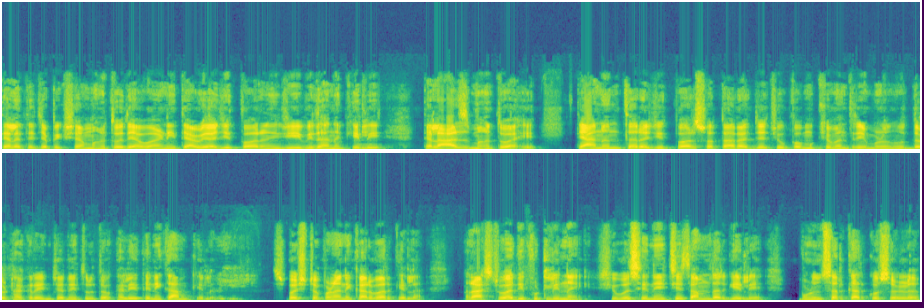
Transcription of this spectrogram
त्याला त्याच्यापेक्षा महत्त्व द्यावं आणि त्यावेळी अजित पवारांनी जी विधानं केली त्याला आज महत्त्व आहे. त्यानंतर अजित पवार स्वतः राज्याचे उपमुख्यमंत्री म्हणून उद्धव ठाकरेंच्या नेतृत्वाखाली त्यांनी काम केलं. स्पष्टपणाने कारभार केला. राष्ट्रवादी फुटली नाही. शिवसेनेचेच आमदार गेले म्हणून सरकार कोसळलं.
